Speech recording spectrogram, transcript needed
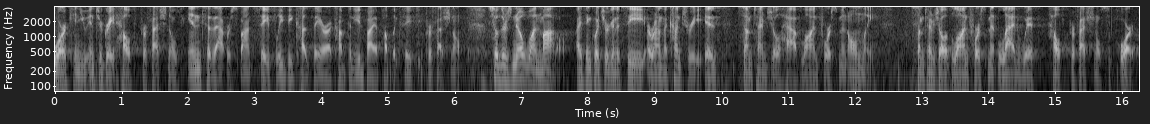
or can you integrate health professionals into that response safely because they are accompanied by a public safety professional? So there's no one model. I think what you're going to see around the country is sometimes you'll have law enforcement only. Sometimes you'll have law enforcement led with health professional support.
